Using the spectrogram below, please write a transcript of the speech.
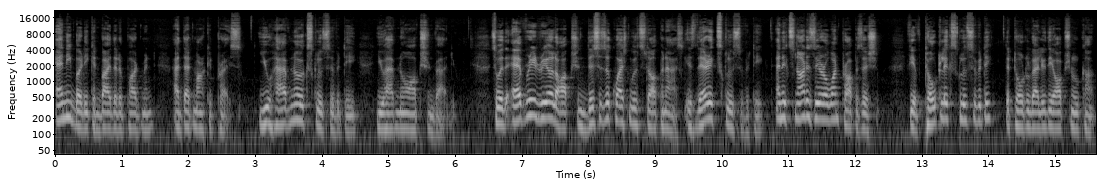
Anybody can buy that apartment at that market price. You have no exclusivity, you have no option value. So, with every real option, this is a question we'll stop and ask Is there exclusivity? And it's not a zero one proposition. If you have total exclusivity, the total value of the option will count.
